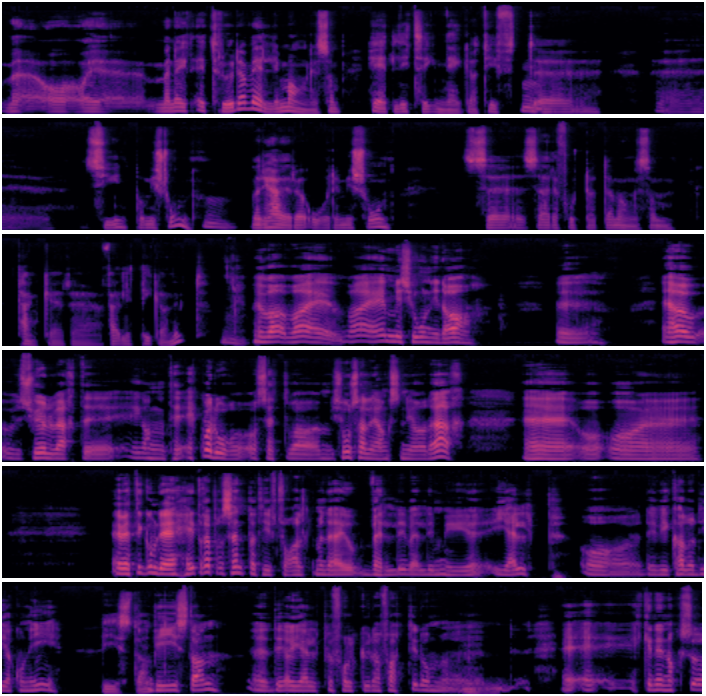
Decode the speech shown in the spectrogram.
Men, og, og jeg, men jeg, jeg, tror det er veldig mange som har et litt negativt mm. uh, uh, syn på misjon. Mm. Når de hører ordet misjon, så, så, er det fort at det er mange som tenker uh, får litt piggende ut. Mm. Men hva, hva, er, hva er misjonen i dag? jeg har jo sjøl vært en gang til Ecuador og sett hva Misjonsalliansen gjør der. og, og jeg vet ikke om det er helt representativt for alt, men det er jo veldig, veldig mye hjelp og det vi kaller diakoni. Bistand. Bistand. Eh, det å hjelpe folk ut av fattigdom. Eh, mm. Er, er, ikke det nokså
